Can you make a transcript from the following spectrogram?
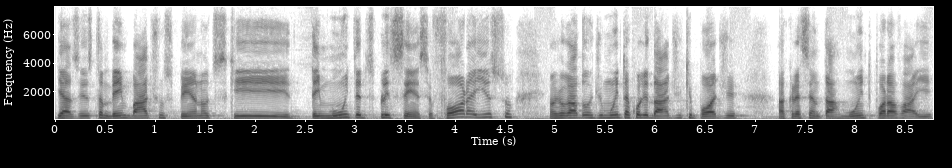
e às vezes também bate uns pênaltis que tem muita displicência. Fora isso, é um jogador de muita qualidade que pode acrescentar muito para o Havaí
